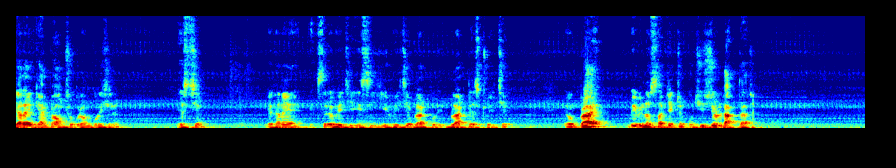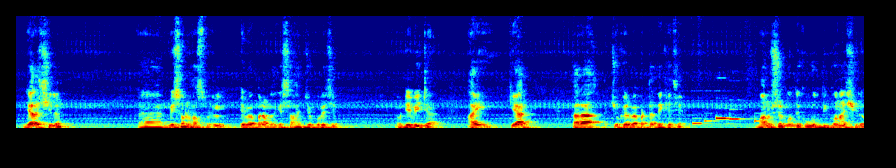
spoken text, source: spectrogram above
যারা এই ক্যাম্পে অংশগ্রহণ করেছিলেন, এসছেন। এখানে এক্স রে হয়েছে, ইসিজি হয়েছে, ব্লাড ব্লাড টেস্ট হয়েছে এবং প্রায় বিভিন্ন সাবজেক্টের পঁচিশ জন ডাক্তার যারা ছিলেন। মিশন হসপিটাল এ ব্যাপারে আমাদেরকে সাহায্য করেছে। এবং ডেভিটা আই কেয়ার, তারা চোখের ব্যাপারটা দেখেছে। মানুষের মধ্যে খুব উদ্দীপনা ছিল।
